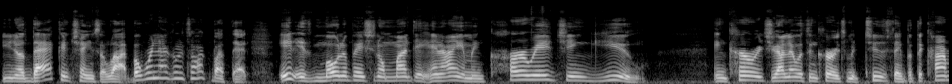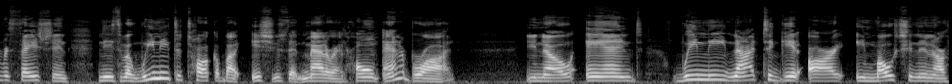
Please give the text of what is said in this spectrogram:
you know, that can change a lot. But we're not going to talk about that. It is Motivational Monday, and I am encouraging you. Encourage you. I know it's Encouragement Tuesday, but the conversation needs to be, we need to talk about issues that matter at home and abroad, you know, and we need not to get our emotion and our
